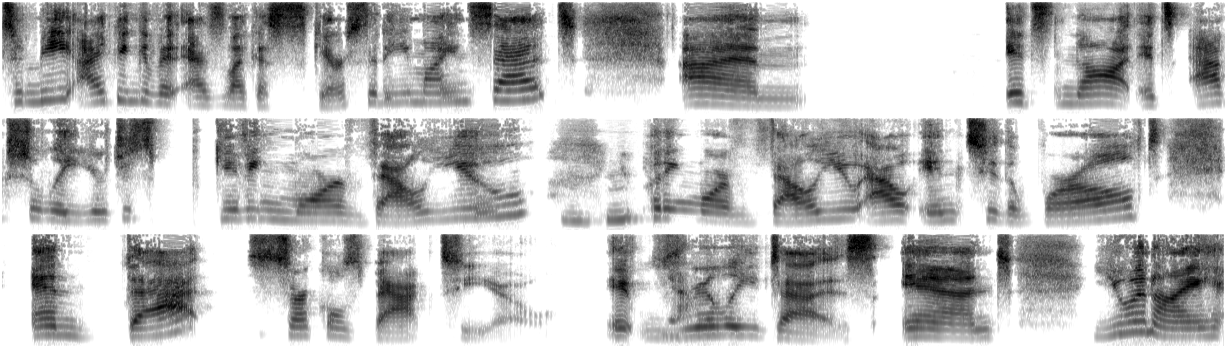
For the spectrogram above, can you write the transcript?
to me I think of it as like a scarcity mindset. Um it's not it's actually you're just giving more value, Mhm. putting more value out into the world and that circles back to you. It Yeah. really does. And you and I,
